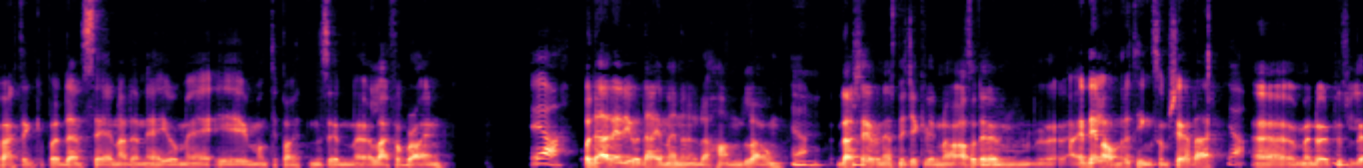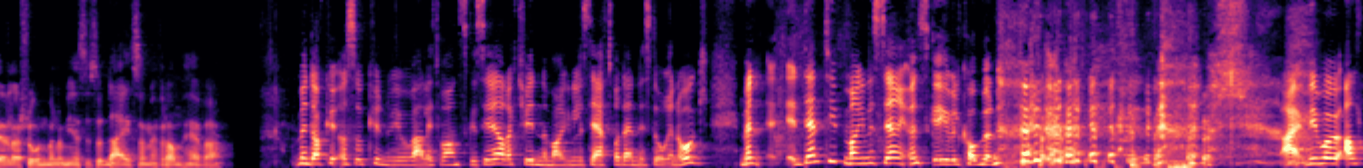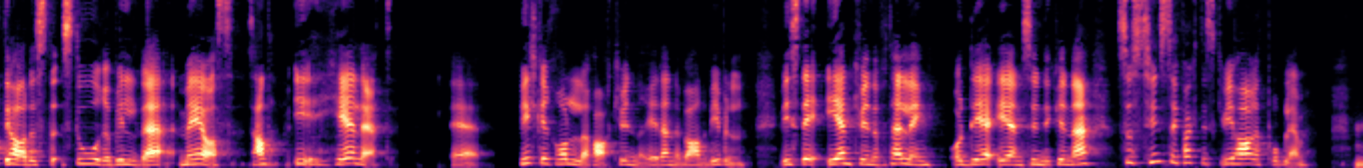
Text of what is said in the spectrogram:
bare tenker på den scenen, den er jo med i Monty Python sin eh, Life of Brian. Ja. Og der er det jo de mennene det handler om. Ja. Der ser vi nesten ikke kvinner. Altså Det er en- del andre ting som skjer der. Ja. Eh, men da er det plutselig relasjonen mellom Jesus og de som er framheva. Men da altså, kunne vi jo være litt vanskelig så da er kvinner marginalisert fra den historien òg. Men eh, den type marginalisering ønsker jeg velkommen. Nei, vi må jo alltid ha det st store bildet med oss. Sant? I helhet. Eh, hvilke roller har kvinner i denne barnebibelen? Hvis det er én kvinnefortelling, og det er en syndig kvinne, så syns jeg faktisk vi har et problem.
